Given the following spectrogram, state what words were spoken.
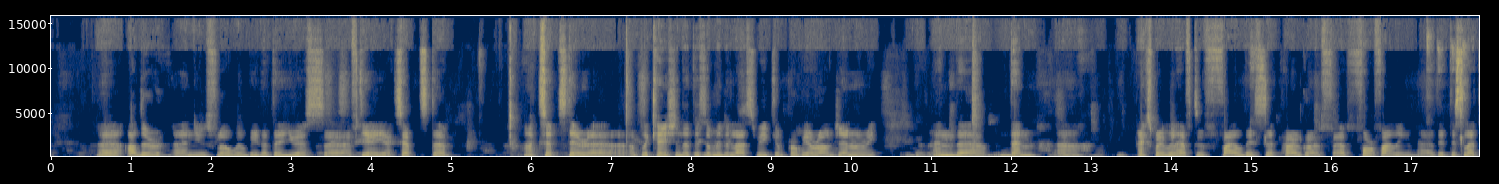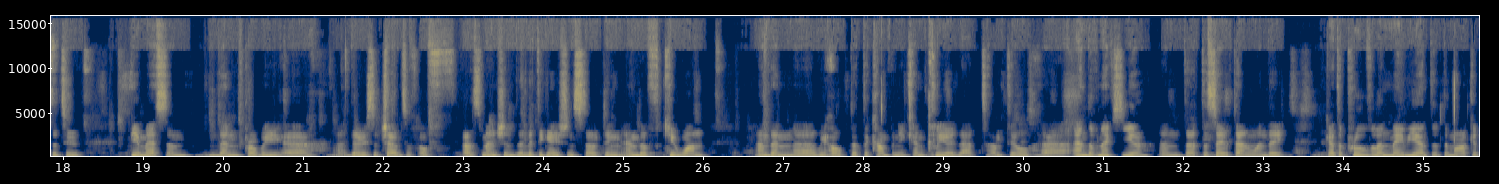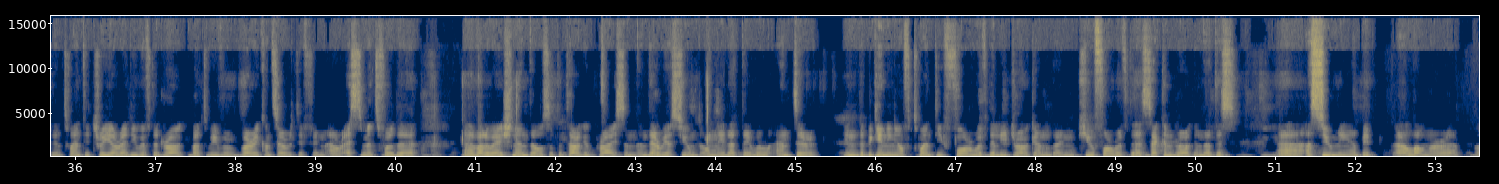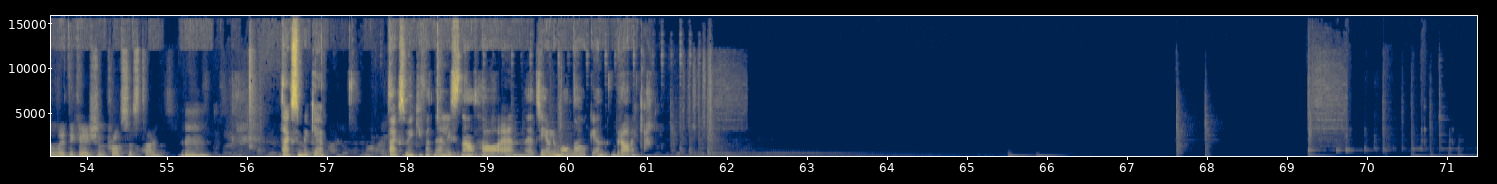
other news flow will be that the US FDA accepts the accepts their uh, application that they submitted last week and probably around January. And uh, then uh, will have to file this uh, paragraph uh, for filing uh, this letter to BMS, and then probably there is a chance of, of, as mentioned, the litigation starting end of Q1 and then uh, we hope that the company can clear that until uh, end of next year and at the same time when they get approval and maybe enter the market in 23 already with the drug but we were very conservative in our estimates for the valuation and also the target price and, and there we assumed only that they will enter in the beginning of 24 with the lead drug and then q4 with the second drug and that is uh, assuming a bit a longer uh, litigation process time. Mm. Tack så mycket. Tack så mycket för att ni har lyssnat. Ha en trevlig måndag och en bra vecka.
